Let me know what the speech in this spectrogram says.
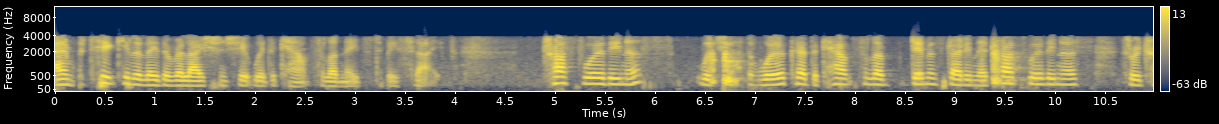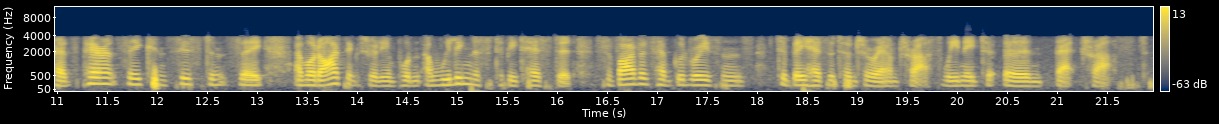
and particularly the relationship with the counsellor needs to be safe. Trustworthiness, which is the worker, the counsellor demonstrating their trustworthiness through transparency, consistency, and what I think is really important, a willingness to be tested. Survivors have good reasons to be hesitant around trust. We need to earn that trust.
